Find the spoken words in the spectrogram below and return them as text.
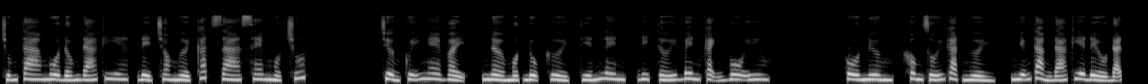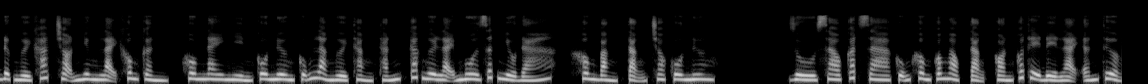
chúng ta mua đống đá kia, để cho người cắt ra xem một chút. Trưởng quỹ nghe vậy, nở một nụ cười, tiến lên, đi tới bên cạnh vô ưu. Cô nương, không dối gạt người, những tảng đá kia đều đã được người khác chọn nhưng lại không cần, hôm nay nhìn cô nương cũng là người thẳng thắn, các ngươi lại mua rất nhiều đá, không bằng tặng cho cô nương. Dù sao cắt ra cũng không có ngọc tặng còn có thể để lại ấn tượng.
